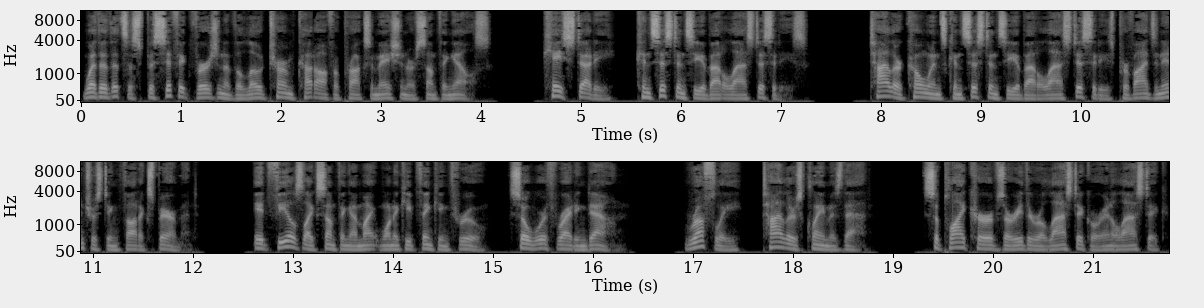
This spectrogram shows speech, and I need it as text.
whether that's a specific version of the low term cutoff approximation or something else. Case study Consistency about elasticities. Tyler Cowen's consistency about elasticities provides an interesting thought experiment. It feels like something I might want to keep thinking through, so worth writing down. Roughly, Tyler's claim is that supply curves are either elastic or inelastic,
